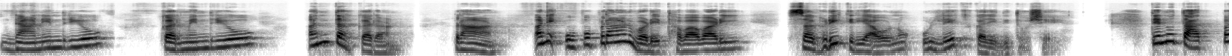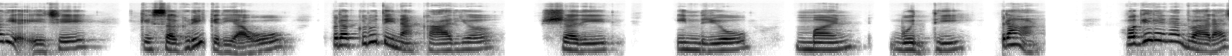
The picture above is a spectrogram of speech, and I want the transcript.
જ્ઞાનેન્દ્રિયો, કર્મેન્દ્રિયો, અંતઃકરણ, પ્રાણ અને ઉપપ્રાણ વડે થવાવાળી સઘળી ક્રિયાઓનો ઉલ્લેખ કરી દીધો છે. તેનું તાત્પર્ય એ છે કે સઘળી ક્રિયાઓ પ્રકૃતિના કાર્ય, શરીર ઇન્દ્રિયો, મન, બુદ્ધિ, પ્રાણ વગેરેના દ્વારા જ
